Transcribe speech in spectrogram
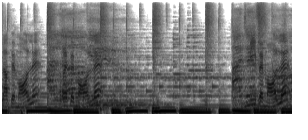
La bemolle. Re bemolle. Mi bemolle.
